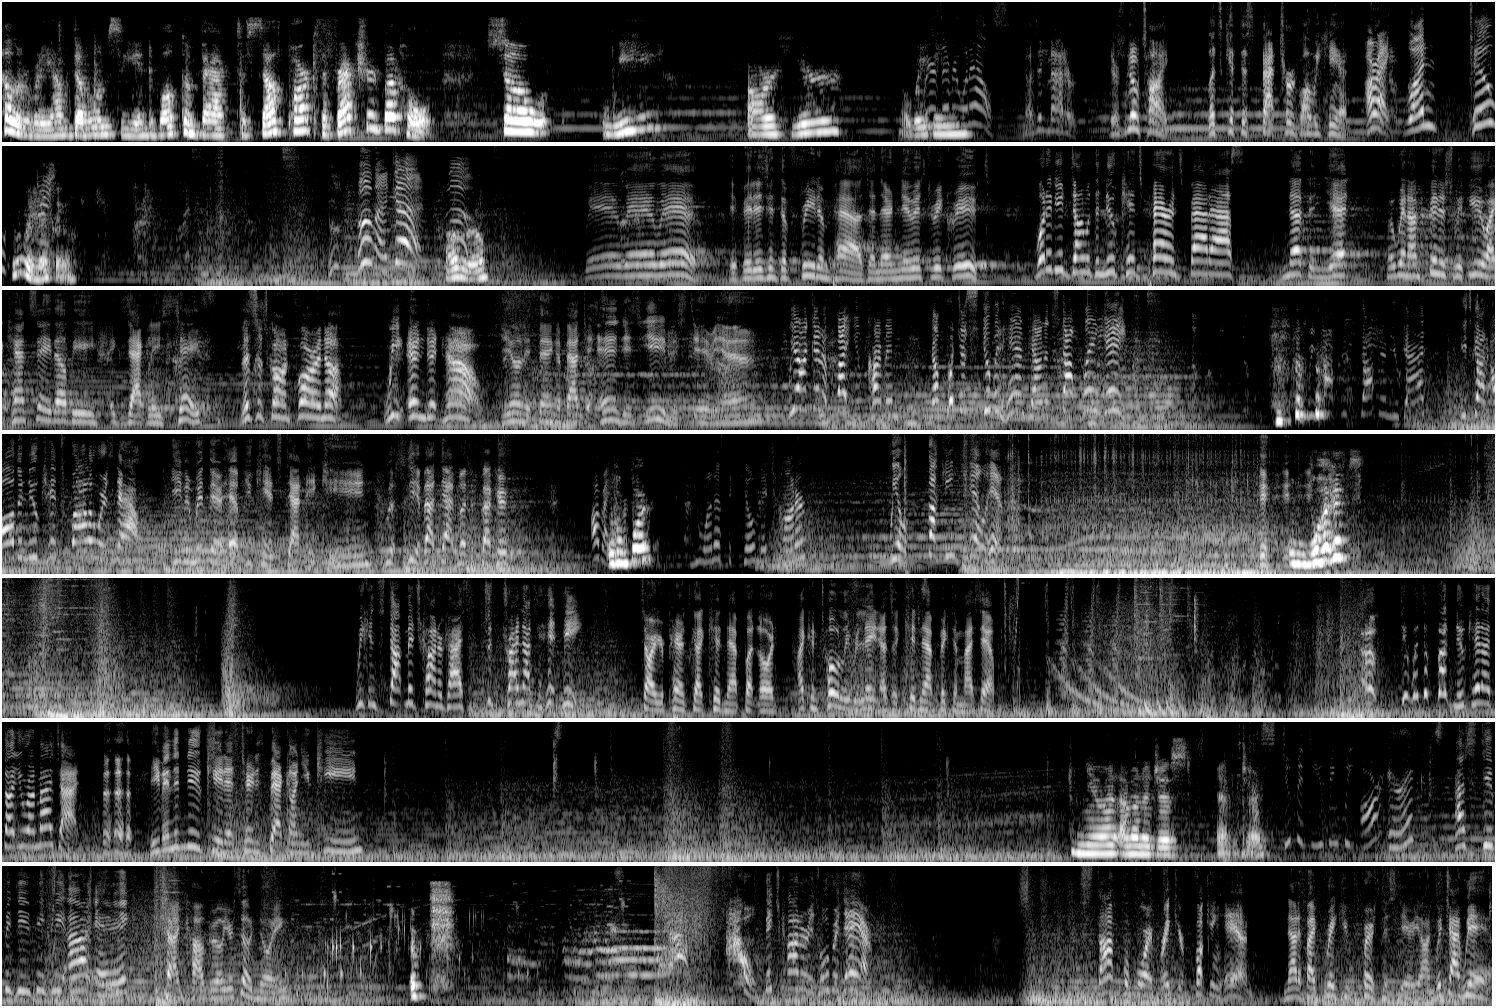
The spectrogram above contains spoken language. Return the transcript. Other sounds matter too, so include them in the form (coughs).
Hello, everybody. I'm Double MC, and welcome back to South Park: The Fractured But Whole. So, we are here Where's awaiting. everyone else? Doesn't matter. There's no time. Let's get this fat turd while we can. All right, one, two. Who are we missing? (gasps) Oh my god! Carl. Well, well, well. If it isn't the Freedom Pals and their newest recruit. What have you done with the new kid's parents, fat ass? Nothing yet. But when I'm finished with you, I can't say they'll be exactly safe. This has gone far enough. We end it now. The only thing about to end is you, Mysterion. We aren't gonna fight you, Cartman. Now put your stupid hand down and stop playing games. we have to stop him, you guys. He's got all the new kids' followers now. Even with their help, you can't stop me, King. We'll see about that, motherfucker. All right, (laughs) What? you want us to kill Mitch Conner? We'll fucking kill him. (laughs) (laughs) What? Conner, guys. Just try not to hit me. Sorry your parents got kidnapped, but Lord, I can totally relate as a kidnapped victim myself. Oh, dude, what the fuck, new kid? I thought you were on my side. (laughs) Even the new kid has turned his back on you, Keen. You know what? I'm gonna just enter. Stupid do you think we are, Eric? How stupid do you think we are, Eric? God, cowgirl, you're so annoying. Oh. Ow! Mitch Conner is over there! Stop before I break your fucking hand. Not if I break you first, Mysterion, which I will.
